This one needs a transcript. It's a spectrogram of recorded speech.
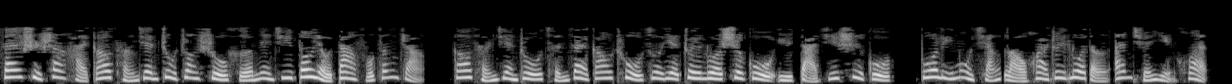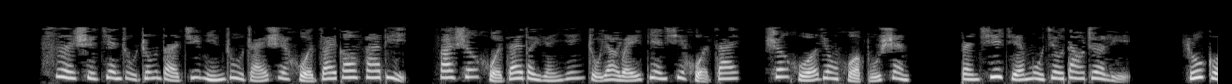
三是上海高层建筑幢数和面积都有大幅增长，高层建筑存在高处作业坠落事故与打击事故。玻璃幕墙老化、坠落等安全隐患。四是建筑中的居民住宅是火灾高发地，发生火灾的原因主要为电气火灾，生活用火不慎。本期节目就到这里。如果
